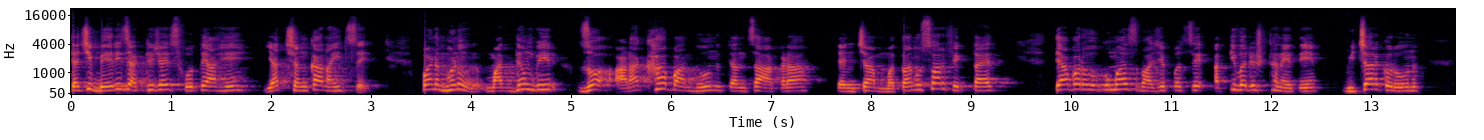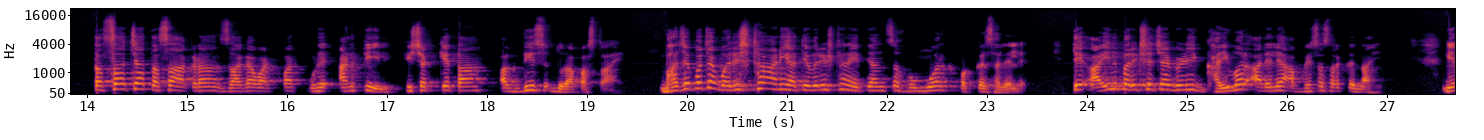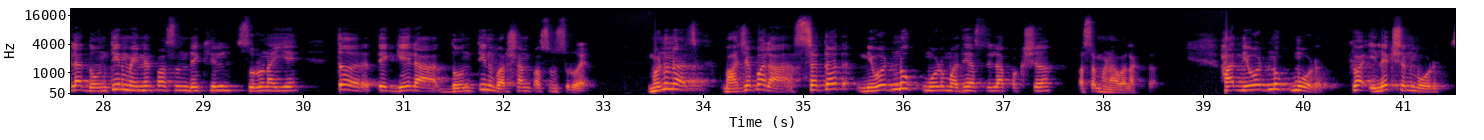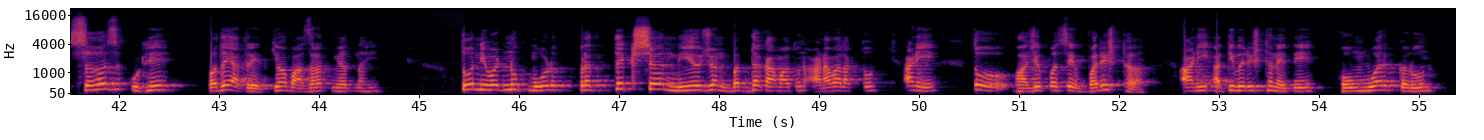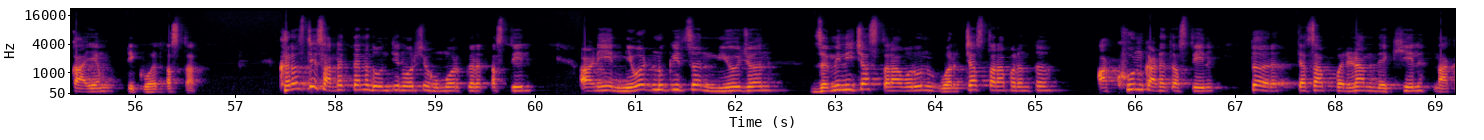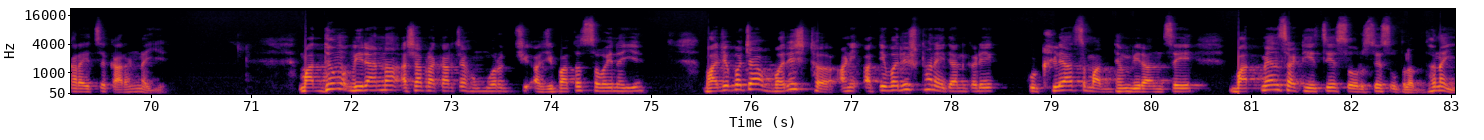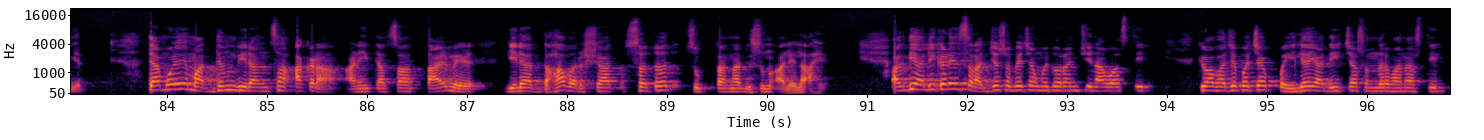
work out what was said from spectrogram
त्याची बेरीज अठ्ठेचाळीस होते आहे यात शंका नाहीच आहे. पण म्हणून माध्यमवीर जो आडाखा बांधून त्यांचा आकडा त्यांच्या मतानुसार फेकतायत त्याबरोबर हुकूमच भाजपचे अतिवरिष्ठ नेते विचार करून तसाच्या तसा आकडा जागा वाटपात पुढे आणतील ही शक्यता अगदीच दुरापास्त आहे. भाजपच्या वरिष्ठ आणि अतिवरिष्ठ नेत्यांचं होमवर्क पक्क झालेलं आहे. ते ऐन परीक्षेच्या वेळी घाईवर आलेल्या अभ्यासासारखं नाही. गेल्या दोन तीन महिन्यांपासून देखील सुरू नाहीये. तर ते गेल्या दोन तीन वर्षांपासून सुरू आहे. म्हणूनच भाजपला सतत निवडणूक मोडमध्ये असलेला पक्ष असं म्हणावं लागतं. हा निवडणूक मोड किंवा इलेक्शन मोड सहज कुठे पदयात्रेत किंवा बाजारात मिळत नाही. तो निवडणूक मोड प्रत्यक्ष नियोजनबद्ध कामातून आणावा लागतो आणि तो भाजपचे वरिष्ठ आणि अतिवरिष्ठ नेते होमवर्क करून कायम टिकवत असतात. खरंच ते सातत्यानं दोन तीन वर्ष होमवर्क करत असतील. आणि निवडणुकीचं नियोजन जमिनीच्या स्तरावरून वरच्या स्तरापर्यंत आखून काढत असतील तर त्याचा परिणाम देखील नाकारायचं कारण नाहीये. माध्यमवीरांना अशा प्रकारच्या होमवर्कची अजिबातच सवय नाहीये. भाजपच्या वरिष्ठ आणि अतिवरिष्ठ नेत्यांकडे कुठल्याच माध्यमवीरांचे बातम्यांसाठीचे सोर्सेस उपलब्ध नाहीयेत. त्यामुळे माध्यमवीरांचा आकडा आणि त्याचा ताळमेळ गेल्या दहा वर्षात सतत चुकताना दिसून आलेला आहे. अगदी अलीकडेच राज्यसभेच्या उमेदवारांची नावं असतील किंवा भाजपच्या पहिल्या यादीच्या संदर्भानं असतील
